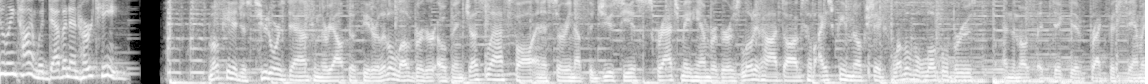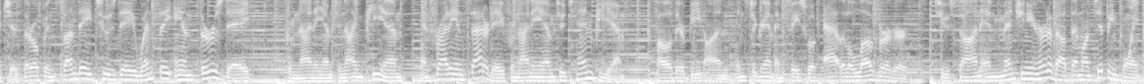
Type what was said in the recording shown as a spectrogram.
scheduling time with Devin and her team. Located just two doors down from the Rialto Theater, Little Love Burger opened just last fall and is serving up the juiciest scratch made hamburgers, loaded hot dogs, have ice cream milkshakes, lovable local brews, and the most addictive breakfast sandwiches. They're open Sunday, Tuesday, Wednesday, and Thursday from 9 a.m. to 9 p.m., and Friday and Saturday from 9 a.m. to 10 p.m. Follow their beat on Instagram and Facebook at Little Love Burger Tucson and mention you heard about them on Tipping Point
